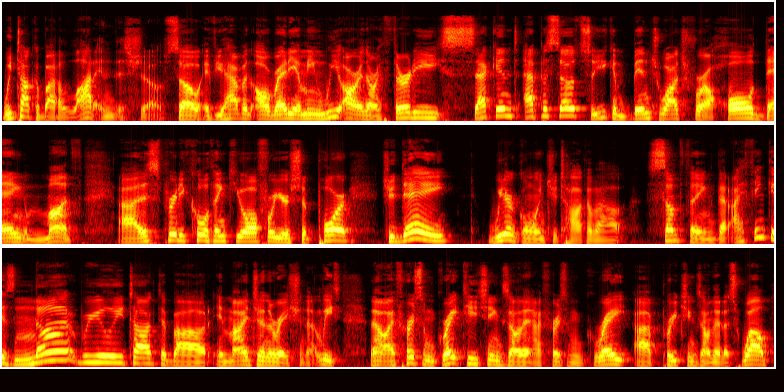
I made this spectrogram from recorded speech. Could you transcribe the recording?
We talk about a lot in this show. So if you haven't already, I mean, we are in our 32nd episode, so you can binge watch for a whole dang month. Uh, this is pretty cool. Thank you all for your support. Today, we are going to talk about something that I think is not really talked about in my generation, at least. Now, I've heard some great teachings on it. I've heard some great uh, preachings on it as well,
